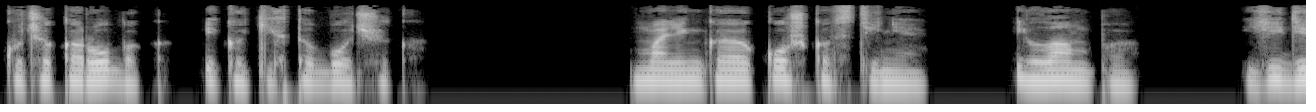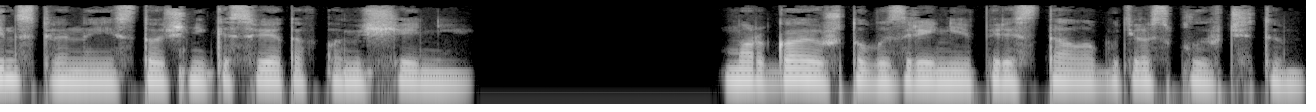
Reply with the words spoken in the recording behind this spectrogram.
куча коробок и каких-то бочек. Маленькое окошко в стене и лампа — единственные источники света в помещении. Моргаю, чтобы зрение перестало быть расплывчатым,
